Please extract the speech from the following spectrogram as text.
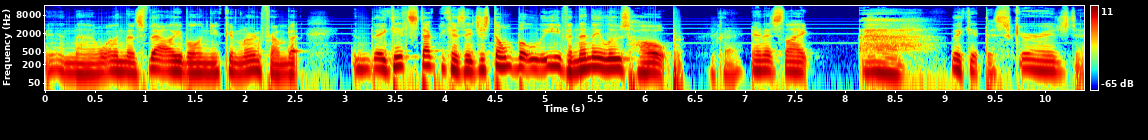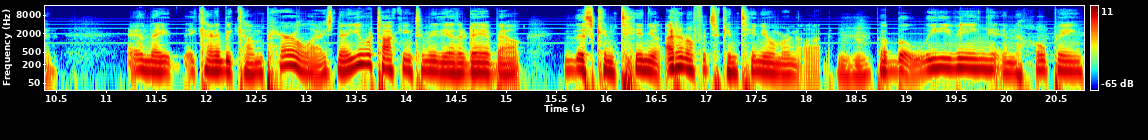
and uh, one that's valuable and you can learn from. But they get stuck because they just don't believe, and then they lose hope, Okay. and it's like ah, they get discouraged and and they, they kind of become paralyzed. Now, you were talking to me the other day about this continuum. I don't know if it's a continuum or not, Mhm. but believing and hoping.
